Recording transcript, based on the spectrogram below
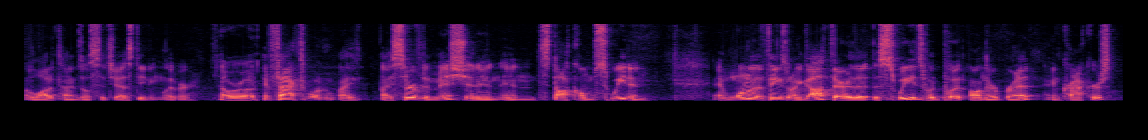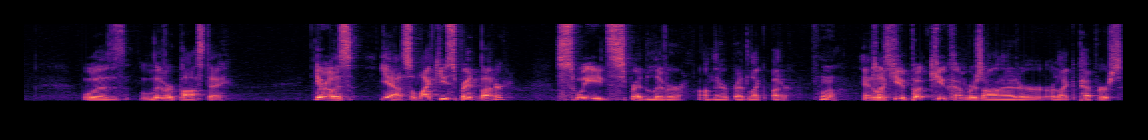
a lot of times they'll suggest eating liver. oh really? In fact, I, I served a mission in, in Stockholm, Sweden. And one of the things when I got there that the Swedes would put on their bread and crackers was liver paste. It Really? was, yeah, so like you spread butter, Swedes spread liver on their bread like butter. And like Just- you put cucumbers on it or, or like peppers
